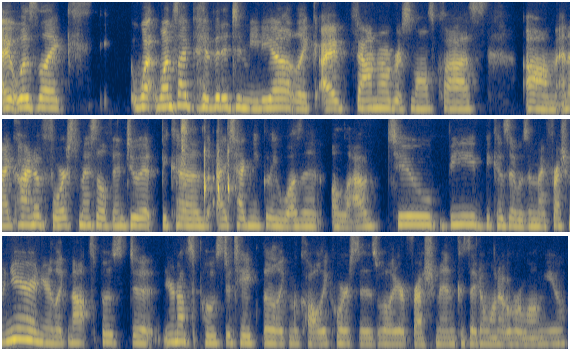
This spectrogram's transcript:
it was like, once I pivoted to media, like I found Robert Small's class, um, and I kind of forced myself into it because I technically wasn't allowed to be because it was in my freshman year and you're like not supposed to, you're not supposed to take the like Macaulay courses while you're a freshman because they don't want to overwhelm you.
